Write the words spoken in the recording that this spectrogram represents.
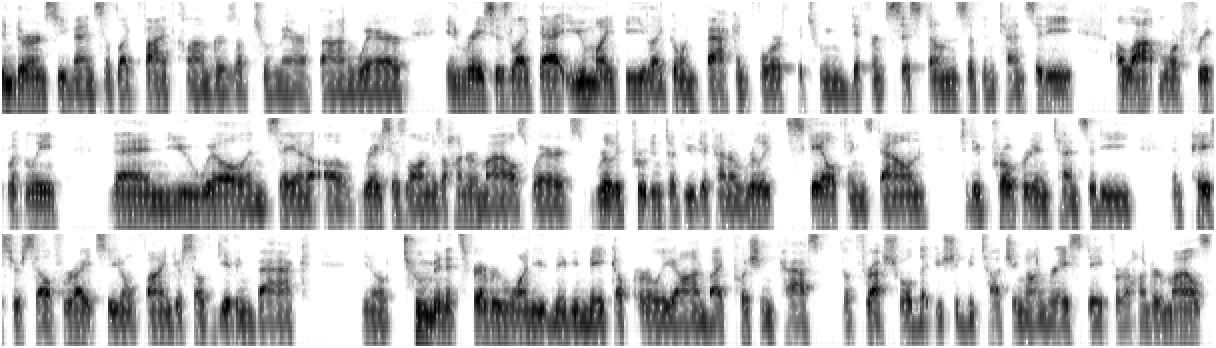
endurance events of like five kilometers up to a marathon where in races like that you might be like going back and forth between different systems of intensity a lot more frequently than you will in say a, a, race as long as 100 miles where it's really prudent of you to kind of really scale things down to the appropriate intensity and pace yourself right so you don't find yourself giving back you know two minutes for every one you'd maybe make up early on by pushing past the threshold that you should be touching on race day for 100 miles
